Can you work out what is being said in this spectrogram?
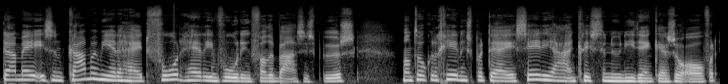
Daarmee is een Kamermeerderheid voor herinvoering van de basisbeurs... Want ook regeringspartijen CDA en ChristenUnie denken er zo over.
